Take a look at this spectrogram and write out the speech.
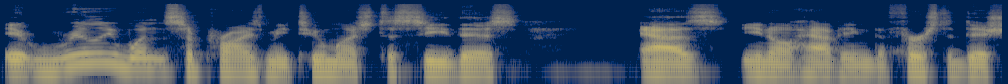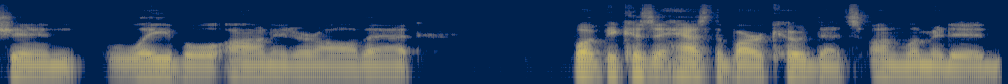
it really wouldn't surprise me too much to see this as you know having the first edition label on it or all that. But because it has the barcode that's unlimited,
